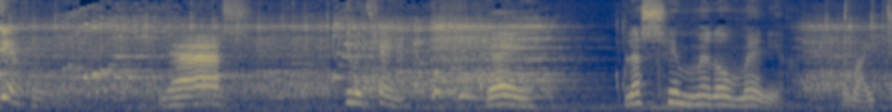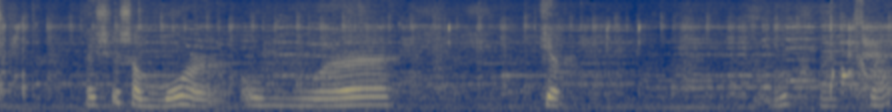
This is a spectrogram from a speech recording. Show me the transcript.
Careful. Yes. Give me the chain. Yay. Bless him, Metal Mania. Right. I see some more over here. Look, red trap.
